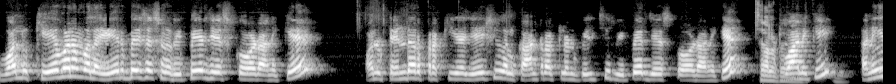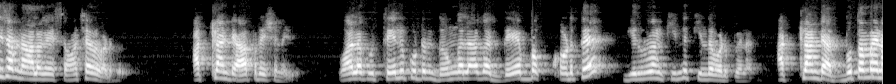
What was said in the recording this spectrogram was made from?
వాళ్ళు కేవలం వాళ్ళ ఎయిర్ బేసెస్ను రిపేర్ చేసుకోవడానికే వాళ్ళు టెండర్ ప్రక్రియ చేసి వాళ్ళ కాంట్రాక్టులను పిలిచి రిపేర్ చేసుకోవడానికే. వానికి కనీసం నాలుగైదు సంవత్సరాలు పడుతుంది. అట్లాంటి ఆపరేషన్ ఇది. వాళ్ళకు తేలుకుంటున్న దొంగలాగా దెబ్బ కొడితే గిర్రం కింద కింద పడిపోయినది. అట్లాంటి అద్భుతమైన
